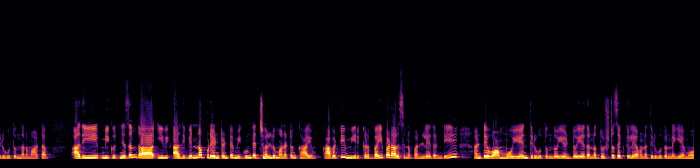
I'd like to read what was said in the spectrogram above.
తిరుగుతుందనమాట. అది మీకు నిజంగా ఇవి అది విన్నప్పుడు ఏంటంటే మీ గుండె జల్లు మనటం ఖాయం. కాబట్టి మీరు ఇక్కడ భయపడాల్సిన పని లేదండి. అంటే వామ్మో ఏం తిరుగుతుందో ఏంటో ఏదన్నా దుష్ట శక్తులు ఏమన్నా తిరుగుతున్నాయేమో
